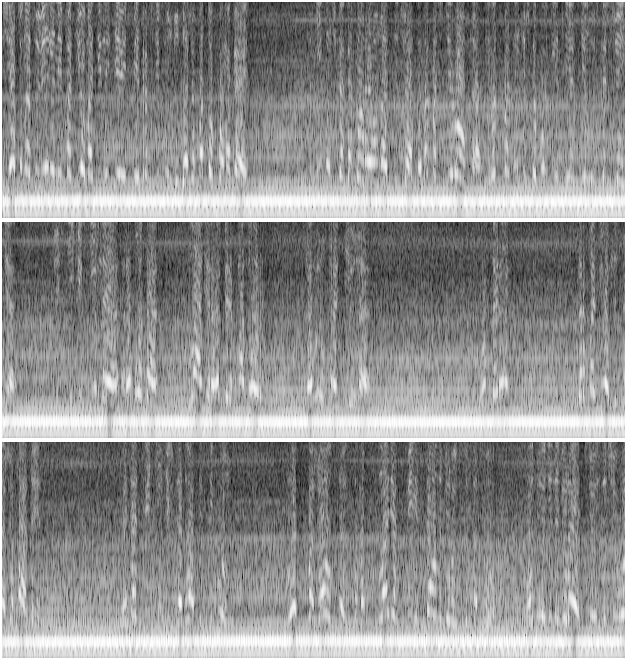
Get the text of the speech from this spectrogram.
Сейчас у нас уверенный подъем 1,9 метров в секунду, даже поток помогает. Ниточка, которая у нас сейчас, она почти ровна. И вот смотрите, что будет, если я сделаю скольжение. То есть неэффективная работа планера. Во-первых, мотор завыл противно. Во-вторых, скороподъемность наша падает. Это осветитель за 20 секунд. Вот, пожалуйста, планер перестал набирать высоту. Он ее не набирает. Все из-за чего?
